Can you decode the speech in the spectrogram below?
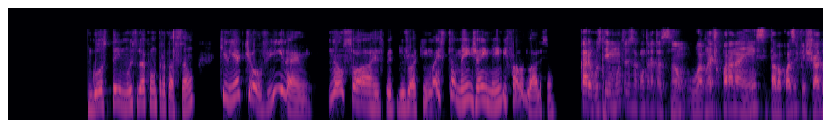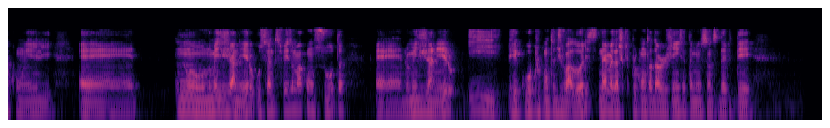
Gostei muito da contratação. Queria te ouvir, Guilherme, não só a respeito do Joaquim, mas também já emenda e fala do Alisson. Cara, eu gostei muito dessa contratação. O Atlético Paranaense estava quase fechado com ele é, no, no, mês de janeiro. O Santos fez uma consulta é, no mês de janeiro e recuou por conta de valores, né? Mas acho que por conta da urgência também o Santos deve ter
